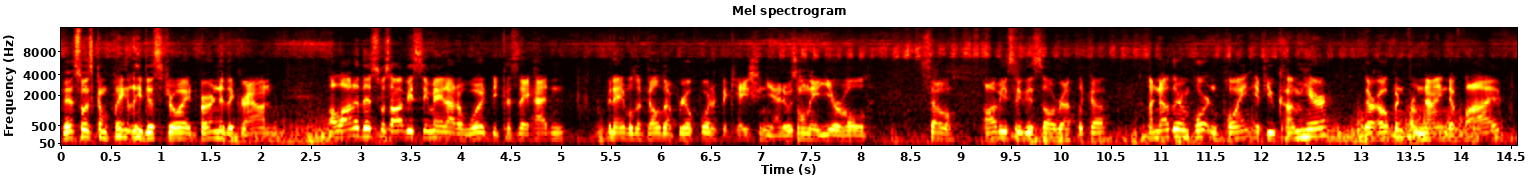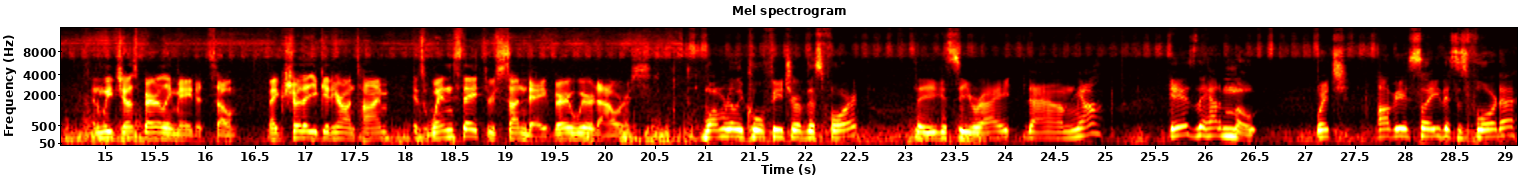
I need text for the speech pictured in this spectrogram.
This was completely destroyed, burned to the ground. A lot of this was obviously made out of wood because they hadn't been able to build up real fortification yet. It was only a year old. So obviously this is all replica. Another important point, if you come here, they're open from 9 to 5, and we just barely made it. So make sure that you get here on time. It's Wednesday through Sunday, very weird hours. One really cool feature of this fort that you can see right down is they had a moat, which obviously this is Florida.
